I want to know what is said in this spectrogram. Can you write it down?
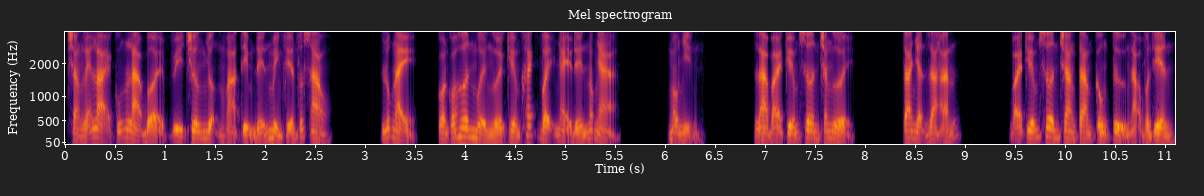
chẳng lẽ lại cũng là bởi vì trương nhượng mà tìm đến mình phiền phức sao? Lúc này, còn có hơn mười người kiếm khách vậy nhảy đến nóc nhà. Mau nhìn. Là bái kiếm sơn trang người. Ta nhận ra hắn. Bái kiếm sơn trang tam công tử ngạo vân thiên.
